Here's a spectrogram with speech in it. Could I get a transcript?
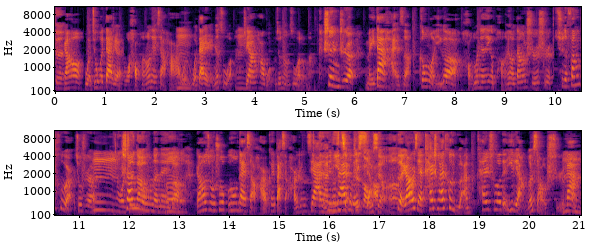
对。然后我就会带着我好朋友那个小孩我我带着人家做，嗯这样的话我不就能做了嘛？甚至没带孩子，跟我一个好多年的一个朋友，当时是去的方特，就是嗯，山东的那个，嗯然后就说不用带小孩，可以把小孩扔家里。那时候他还特别小，高兴啊！对，然后而且开车还特远，开车得一两个小时吧。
